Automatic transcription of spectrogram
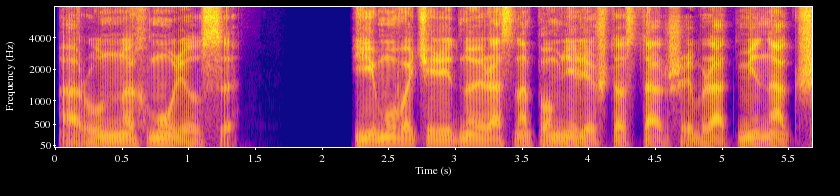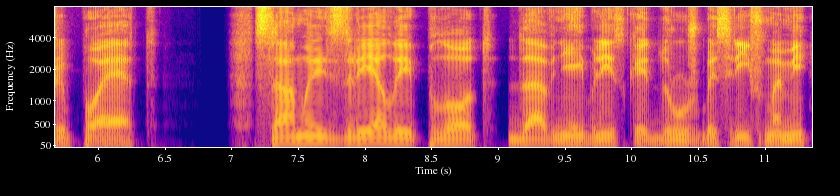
Арун нахмурился. Ему в очередной раз напомнили, что старший брат Минакши — поэт. Самый зрелый плод давней близкой дружбы с рифмами,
